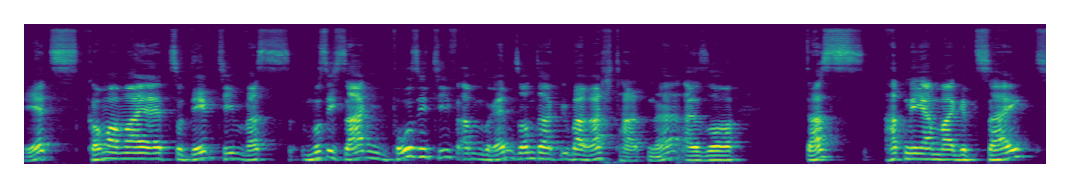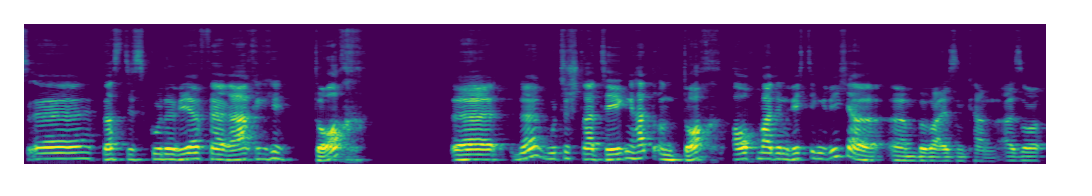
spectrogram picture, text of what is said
Jetzt kommen wir mal zu dem Team, was, muss ich sagen, positiv am Rennsonntag überrascht hat. Ne? Also, das hat mir ja mal gezeigt, äh, dass die Scuderia Ferrari doch äh, ne, gute Strategen hat und doch auch mal den richtigen Riecher äh, beweisen kann. Also,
